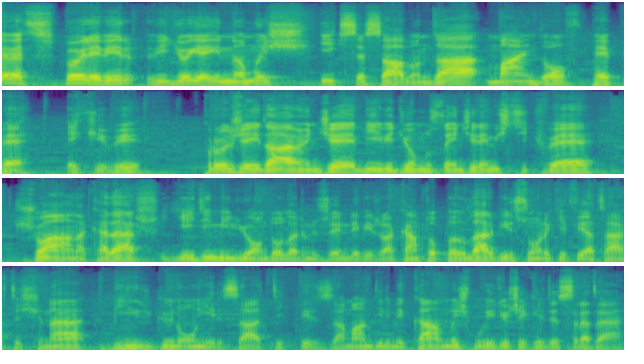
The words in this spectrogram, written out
Evet, böyle bir video yayınlamış X hesabında Mind of Pepe ekibi. Projeyi daha önce bir videomuzda incelemiştik ve şu ana kadar 7 milyon doların üzerinde bir rakam topladılar. Bir sonraki fiyat artışına bir gün 17 saatlik bir zaman dilimi kalmış bu video çekildiği sırada.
